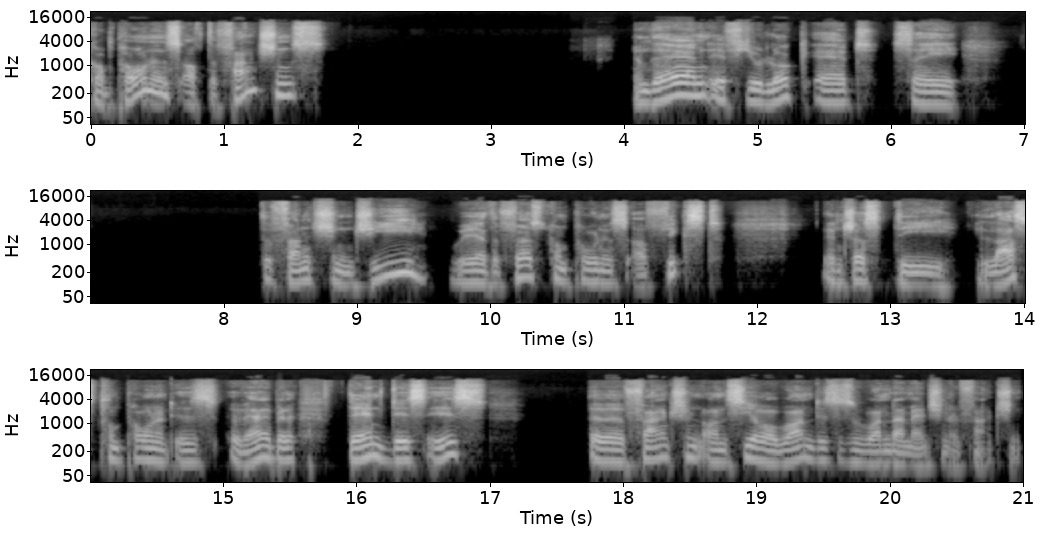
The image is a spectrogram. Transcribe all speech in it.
components of the functions. And then if you look at, say, the function g, where the first components are fixed and just the last component is a variable, then this is a function on 0, 1. This is a one-dimensional function.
